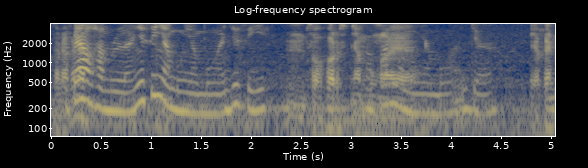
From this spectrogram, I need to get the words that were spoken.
Karena tapi kan alhamdulillahnya sih nyambung nyambung aja sih. Hmm, so far nyambung So far lah ya. nyambung aja. Ya kan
